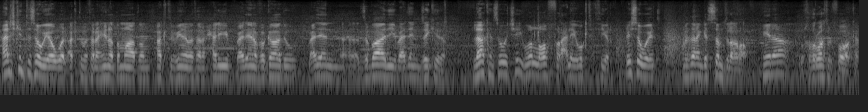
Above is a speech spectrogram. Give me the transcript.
أنا إيش كنت أسوي أول؟ أكتب مثلا هنا طماطم أكتب هنا مثلا حليب بعدين أفوكادو بعدين زبادي بعدين زي كذا. لكن سويت شيء والله وفر علي وقت كثير. إيش سويت؟ مثلا قسمت الأغراض. هنا الخضروات والفواكه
